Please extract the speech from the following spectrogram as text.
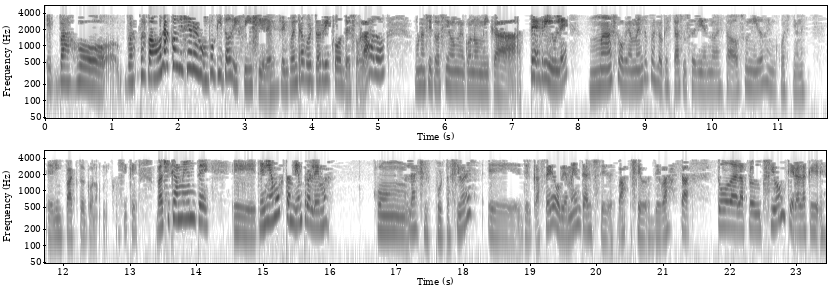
eh, bajo, pues, bajo unas condiciones un poquito difíciles. Se encuentra Puerto Rico desolado, una situación económica terrible, más obviamente pues lo que está sucediendo en Estados Unidos en cuestiones del impacto económico. Así que básicamente eh, teníamos también problemas con las exportaciones eh, del café, obviamente se, se devasta toda la producción que era la que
